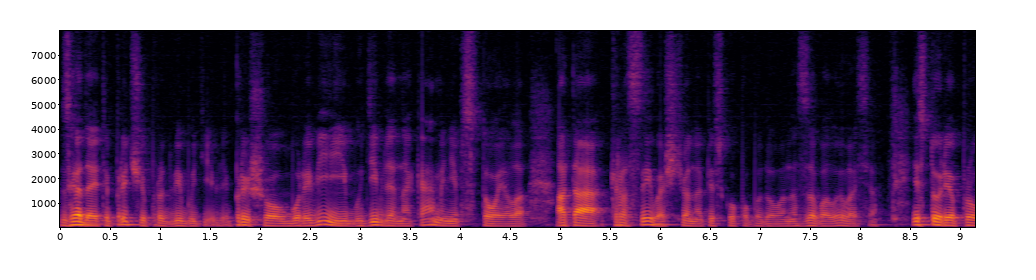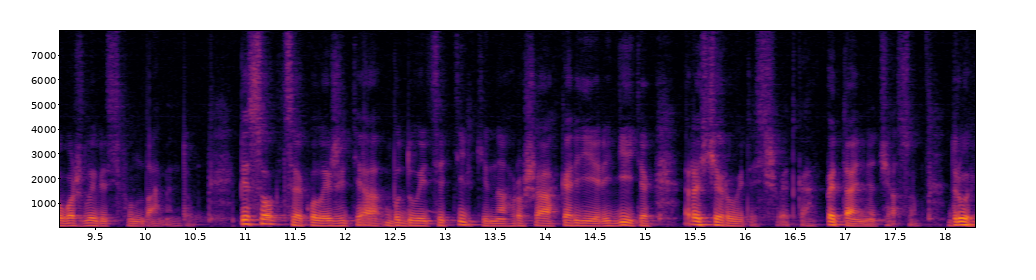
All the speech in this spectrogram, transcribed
Згадайте притчу про дві будівлі. Прийшов буревій, і будівля на камені встояла, а та красива, що на піску побудована, завалилася. Історія про важливість фундаменту. Пісок це коли життя будується тільки на грошах, кар'єрі, дітях. Розчаруйтесь швидко. Питання часу. Друге,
